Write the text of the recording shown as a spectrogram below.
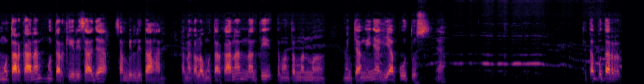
mutar kanan mutar kiri saja sambil ditahan. Karena kalau mutar kanan nanti teman-teman mengencanginya dia putus ya. Kita putar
